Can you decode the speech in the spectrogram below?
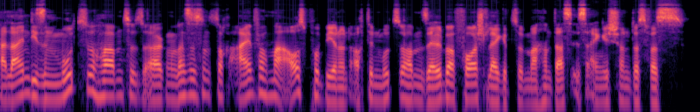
allein diesen Mut zu haben, zu sagen, lass es uns doch einfach mal ausprobieren und auch den Mut zu haben, selber Vorschläge zu machen, das ist eigentlich schon das, was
